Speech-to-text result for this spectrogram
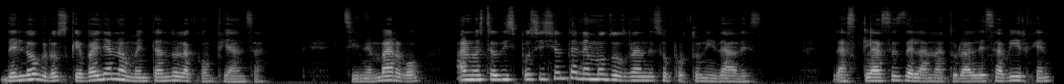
de logros que vayan aumentando la confianza. Sin embargo, a nuestra disposición tenemos dos grandes oportunidades las clases de la naturaleza virgen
